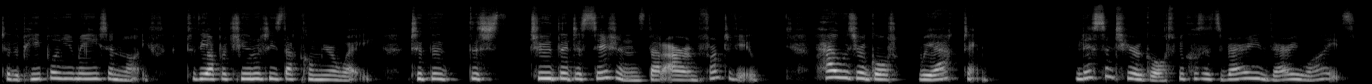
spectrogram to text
to the people you meet in life, to the opportunities that come your way, to the, the to the decisions that are in front of you? How is your gut reacting? Listen to your gut because it's very, very wise.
